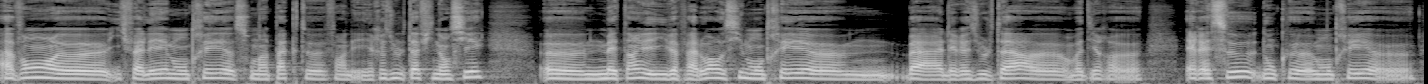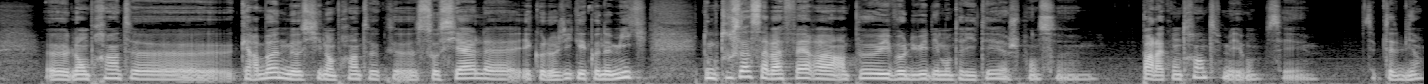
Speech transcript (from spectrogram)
Avant, euh, il fallait montrer son impact, enfin les résultats financiers. Euh, maintenant, il va falloir aussi montrer bah, les résultats, on va dire RSE, donc montrer l'empreinte carbone, mais aussi l'empreinte sociale, écologique, économique. Donc tout ça, ça va faire un peu évoluer les mentalités, je pense, par la contrainte, mais bon, c'est peut-être bien.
